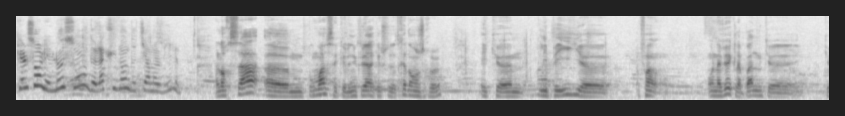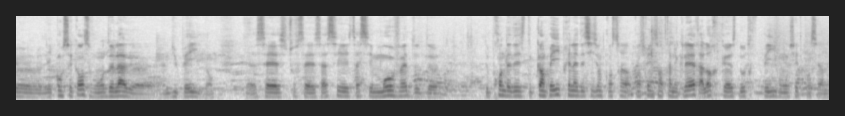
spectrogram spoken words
Quelles sont les leçons de l'accident de Tiernoville Alors, ça, pour moi, c'est que le nucléaire est quelque chose de très dangereux et que les pays. enfin, on a vu avec la panne que, que les conséquences vont au-delà de- du pays. Donc, euh, c'est, je trouve que c'est, assez, mauvais de, de, de prendre qu'un pays prenne la décision de construire, construire une centrale nucléaire alors que d'autres pays vont aussi être concernés.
